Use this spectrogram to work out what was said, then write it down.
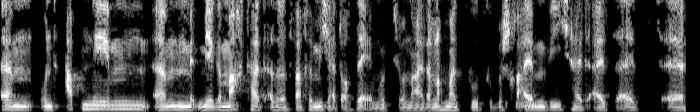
ähm, und Abnehmen ähm, mit mir gemacht hat. Also das war für mich halt auch sehr emotional, dann nochmal zu, zu beschreiben, wie ich halt als, als äh,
